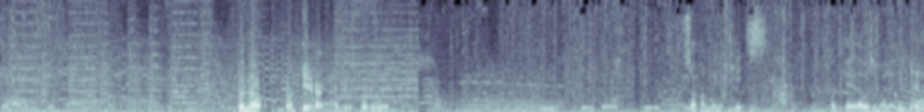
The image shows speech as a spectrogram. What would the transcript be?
So how do we get that? But no, don't care. I just want to win. Suck on my tits. Okay, that was a bad idea.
